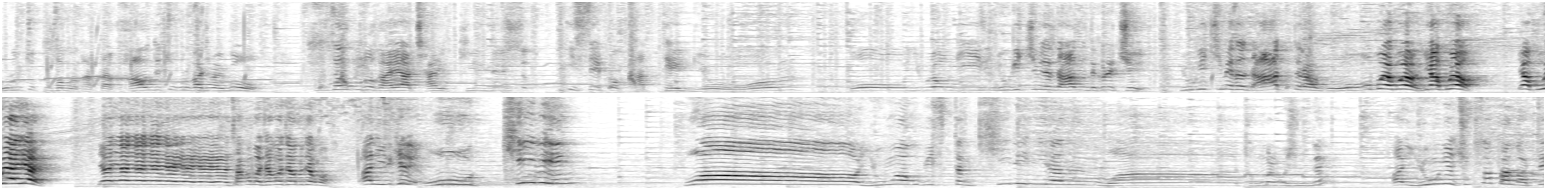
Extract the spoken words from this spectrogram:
오른쪽 구석으로 갔다가 가운데 쪽으로 가지 말고 구석으로 가야 잘 길들 수 있을 것 같아요. 오 여기 여기쯤에서 나왔는데 그렇지. 여기쯤에서 나왔더라고. 어 뭐야 뭐야? 야 뭐야? 야 뭐야 야 야야야야야야야 잠깐만 잠깐만 잠깐만 아니 이렇게 오 키린? 와 용하고 비슷한 키린이라는 와 정말 멋있는데? 아니 용의 축사판 같아.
